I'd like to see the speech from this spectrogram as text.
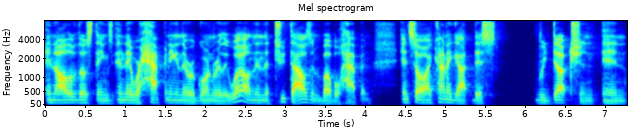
and all of those things. And they were happening and they were going really well. And then the 2000 bubble happened. And so I kind of got this reduction in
